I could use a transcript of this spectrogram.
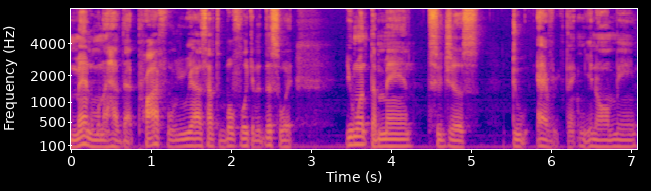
men want to have that prideful. You guys have to both look at it this way. You want the man to just do everything. You know what I mean?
